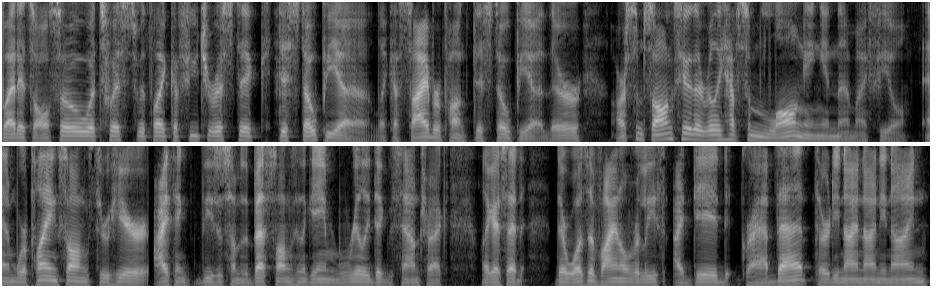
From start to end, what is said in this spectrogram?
but it's also a twist with like a futuristic dystopia, like a cyberpunk dystopia. There are some songs here that really have some longing in them, I feel. And we're playing songs through here. I think these are some of the best songs in the game. Really dig the soundtrack. Like I said, there was a vinyl release. I did grab that, $39.99, and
